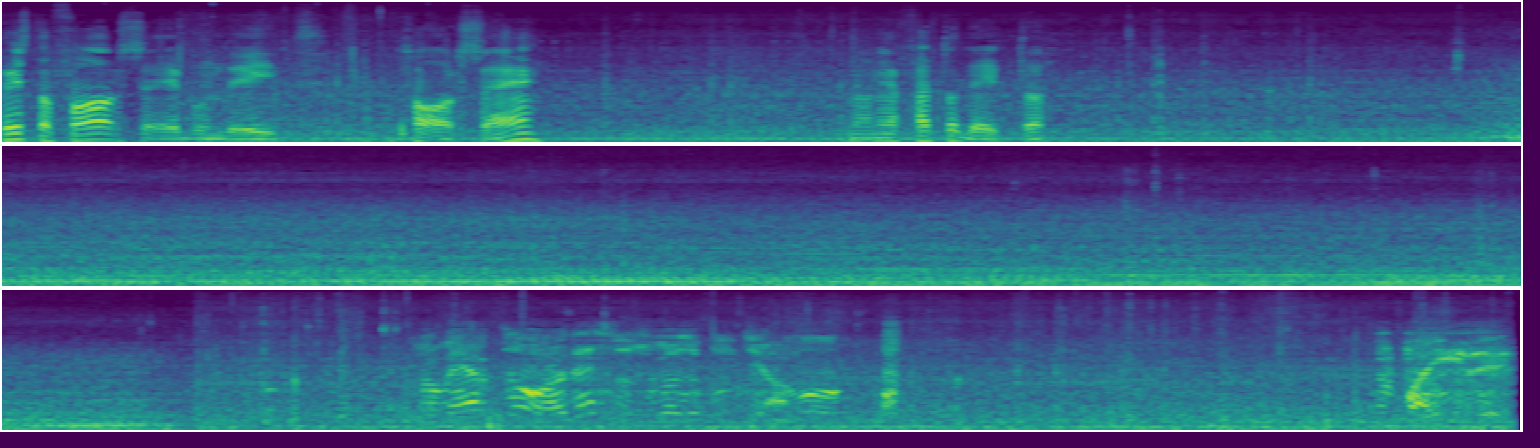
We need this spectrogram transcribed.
Questo forse è Bundeit, forse, eh? Non è affatto detto. Roberto, adesso su cosa puntiamo? Il paese.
